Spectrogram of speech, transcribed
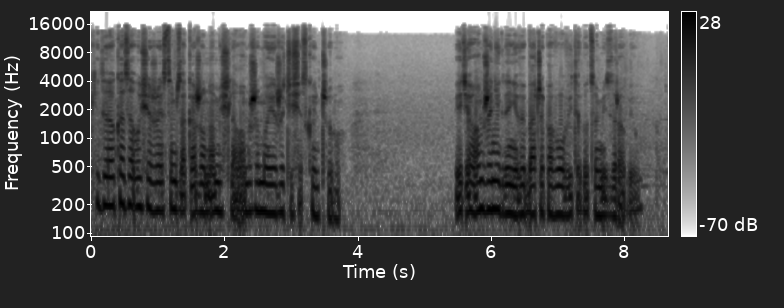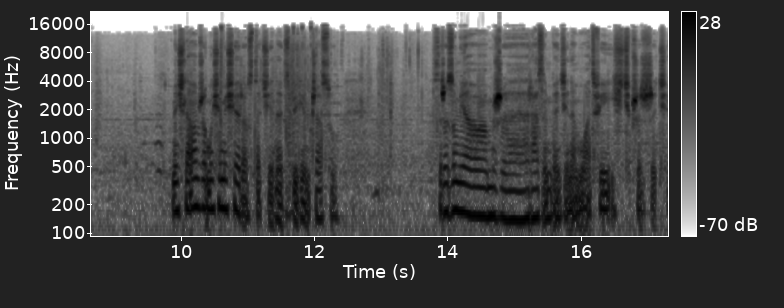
Kiedy okazało się, że jestem zakażona, myślałam, że moje życie się skończyło. Wiedziałam, że nigdy nie wybaczę Pawłowi tego, co mi zrobił. Myślałam, że musimy się rozstać jednak z biegiem czasu. Zrozumiałam, że razem będzie nam łatwiej iść przez życie.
